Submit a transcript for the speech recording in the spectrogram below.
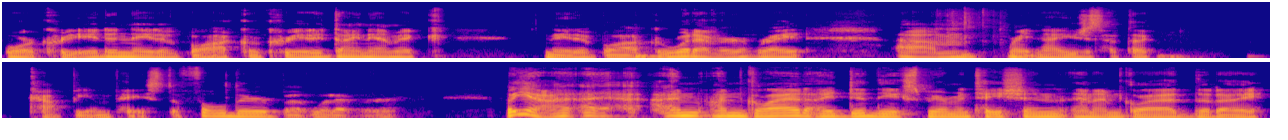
or create a native block or create a dynamic native block or whatever. Right. Um, right now, you just have to copy and paste a folder, but whatever but yeah, I, am I'm, I'm glad I did the experimentation, and I'm glad that I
